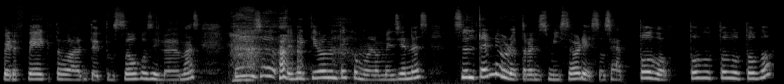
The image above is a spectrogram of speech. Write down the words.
perfecto ante tus ojos y lo demás. Todo eso, efectivamente, como lo mencionas, suelta neurotransmisores, o sea, todo, todo, todo, todo,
